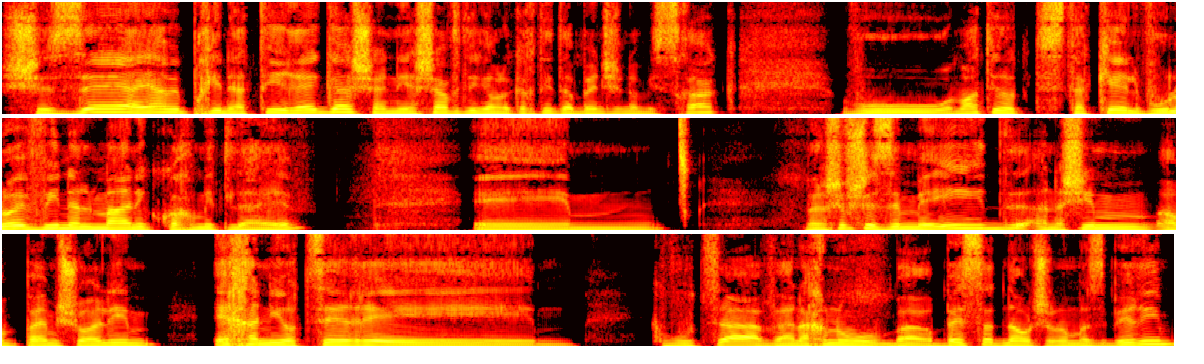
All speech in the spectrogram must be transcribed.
שזה היה מבחינתי רגע שאני ישבתי גם לקחתי את הבן שלי למשחק והוא אמרתי לו תסתכל והוא לא הבין על מה אני כל כך מתלהב. אמ, ואני חושב שזה מעיד אנשים הרבה פעמים שואלים איך אני יוצר אה, קבוצה ואנחנו בהרבה סדנאות שלנו מסבירים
